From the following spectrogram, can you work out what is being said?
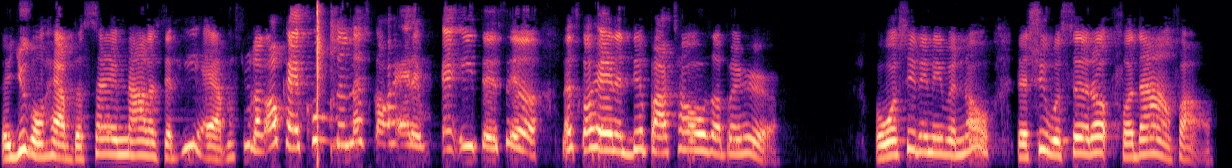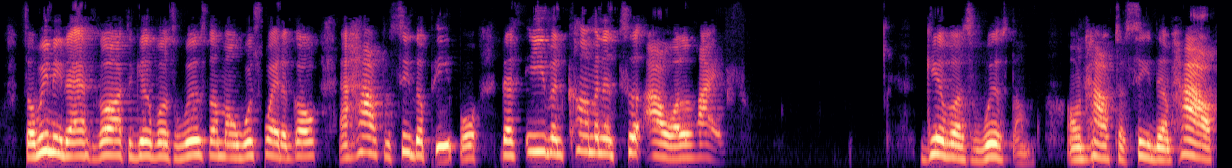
that you're gonna have the same knowledge that he has. And she's like, Okay, cool, then let's go ahead and, and eat this here. Let's go ahead and dip our toes up in here. But what she didn't even know that she was set up for downfall. So we need to ask God to give us wisdom on which way to go and how to see the people that's even coming into our life. Give us wisdom on how to see them, how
